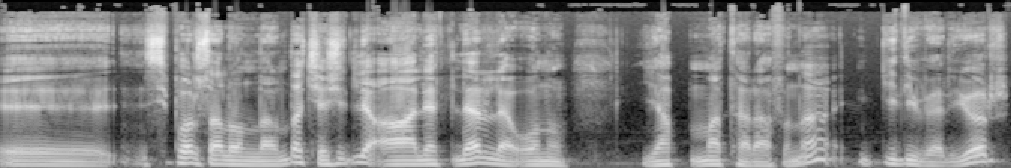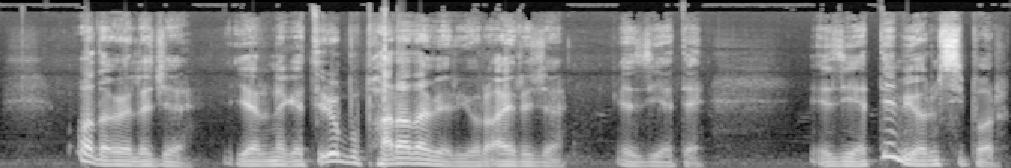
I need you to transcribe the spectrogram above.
e, spor salonlarında çeşitli aletlerle onu yapma tarafına gidiveriyor. O da öylece yerine getiriyor. Bu para da veriyor ayrıca eziyete. Eziyet demiyorum spor.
